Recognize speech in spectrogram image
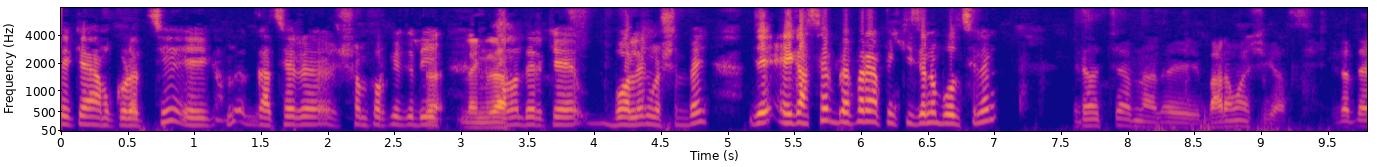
থেকে আম কুড়াচ্ছি। এই গাছের সম্পর্কে যদি আমাদেরকে বলেন মোর্শেদ ভাই যে এই গাছের ব্যাপারে আপনি কি যেন বলছিলেন? এটা হচ্ছে আপনার এই বারো মাসি গাছ। এটাতে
